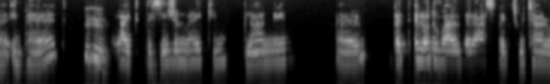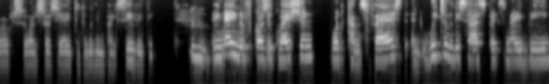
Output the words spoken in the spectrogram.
uh, impaired, mm-hmm. like decision making, planning, uh, but a lot of other aspects which are also associated with impulsivity. Mm-hmm. Remain, of course, a question what comes first and which of these aspects may be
